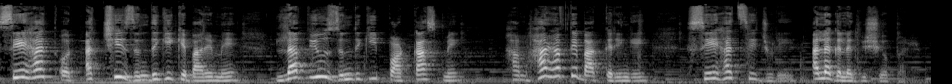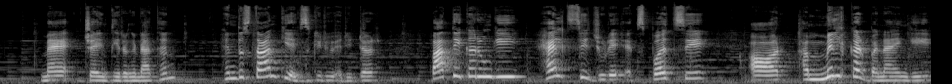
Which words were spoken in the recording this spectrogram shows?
सेहत और अच्छी ज़िंदगी के बारे में लव यू ज़िंदगी पॉडकास्ट में हम हर हफ़्ते बात करेंगे सेहत से जुड़े अलग अलग विषयों पर। मैं जयंती रंगनाथन, हिंदुस्तान की एग्जीक्यूटिव एडिटर बातें करूँगी हेल्थ से जुड़े एक्सपर्ट से और हम मिलकर बनाएँगे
